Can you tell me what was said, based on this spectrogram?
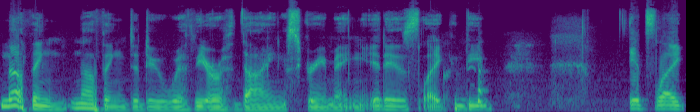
nothing nothing to do with the earth dying screaming it is like the it's like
